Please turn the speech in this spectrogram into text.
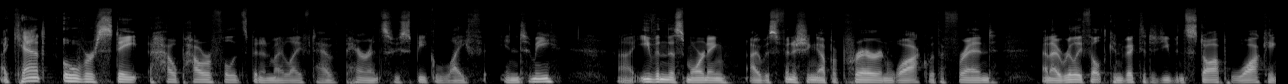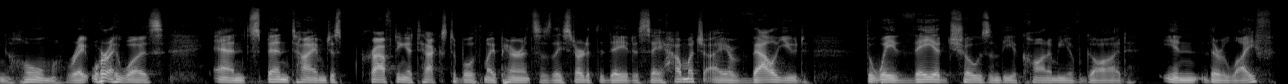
I can't overstate how powerful it's been in my life to have parents who speak life into me. Uh, even this morning, I was finishing up a prayer and walk with a friend, and I really felt convicted to even stop walking home right where I was and spend time just crafting a text to both my parents as they started the day to say how much I have valued the way they had chosen the economy of God in their life.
